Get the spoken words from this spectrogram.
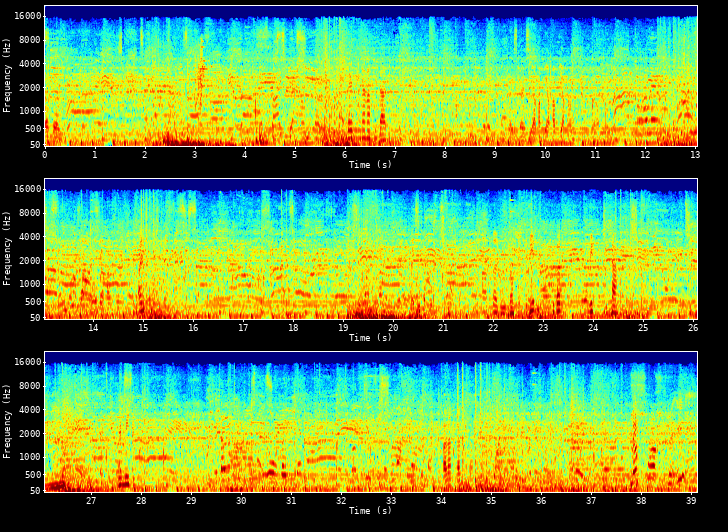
That's all. Ready na lang si Dan. Guys, guys, yakap, yakap, yakap. Yakap po. Yakap po, yakap po. Ay! Ay, sila po. Ano dito? Mid? Diba? Mid, isa. May mid. Kanan, kanan, kanan. Look!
